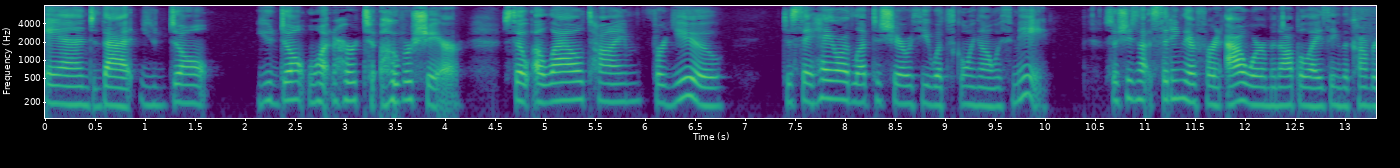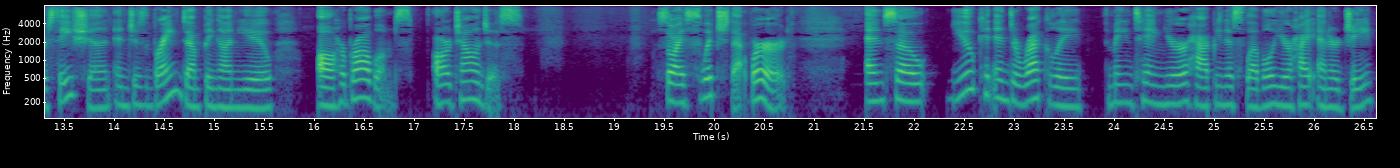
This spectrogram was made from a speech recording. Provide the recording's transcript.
and that you don't you don't want her to overshare. So allow time for you to say, "Hey, I'd love to share with you what's going on with me." So she's not sitting there for an hour monopolizing the conversation and just brain dumping on you all her problems, all her challenges. So I switched that word. And so you can indirectly maintain your happiness level, your high energy,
